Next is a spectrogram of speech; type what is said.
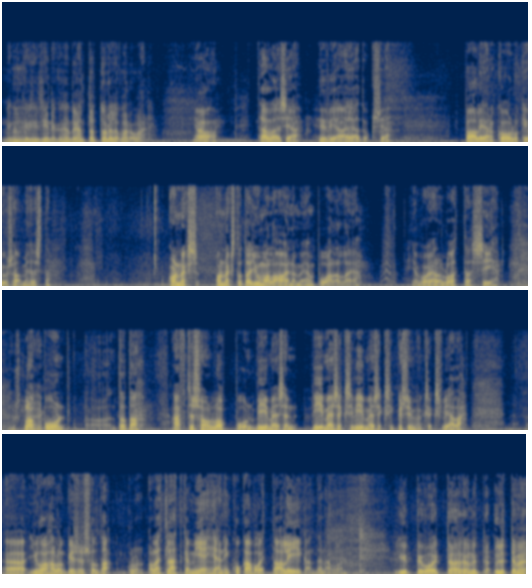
Niin mm. Siinä kannattaa olla todella varovainen. Joo, Tällaisia hyviä ajatuksia paljon koulukiusaamisesta. Onneksi, onneksi tota Jumala on aina meidän puolella ja, ja voidaan luottaa siihen. loppuun, tota, Afterzone loppuun viimeisen, viimeiseksi viimeiseksi kysymykseksi vielä. Juha, haluan kysyä sulta, kun olet lätkämiehiä, niin kuka voittaa liikan tänä vuonna? Jyppi voittaa. Se on nyt yllättävän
